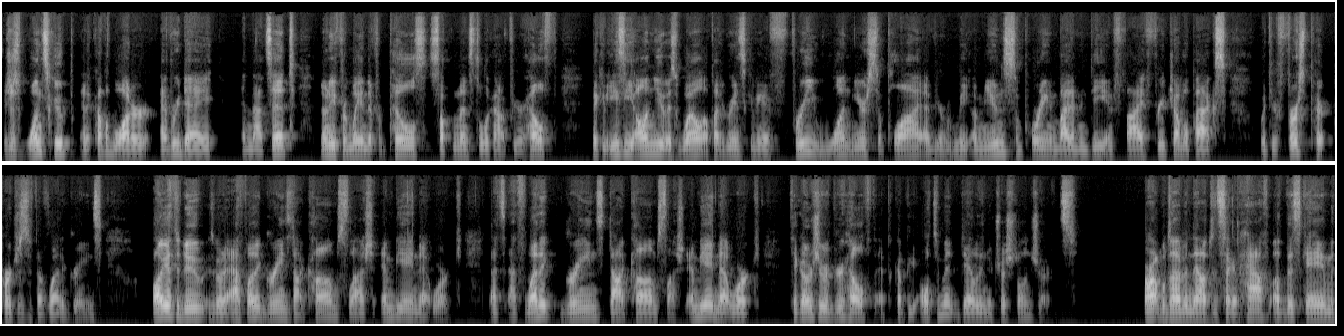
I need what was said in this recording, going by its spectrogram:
It's just one scoop and a cup of water every day, and that's it. No need for a million different pills, supplements to look out for your health. Make it easy on you as well. Athletic Greens giving a free one year supply of your immune supporting vitamin D and five free travel packs with your first purchase of Athletic Greens. All you have to do is go to athleticgreens.com slash NBA network. That's athleticgreens.com slash NBA network. Take ownership of your health and pick up the ultimate daily nutritional insurance. All right, we'll dive in now to the second half of this game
